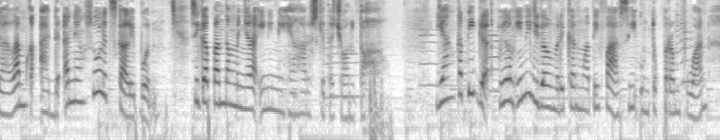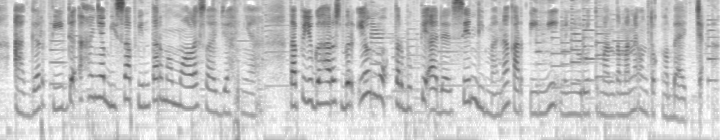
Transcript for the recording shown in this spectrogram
dalam keadaan yang sulit sekalipun. Sikap pantang menyerah ini nih yang harus kita contoh. Yang ketiga, film ini juga memberikan motivasi untuk perempuan agar tidak hanya bisa pintar memoles wajahnya, tapi juga harus berilmu. Terbukti ada scene di mana Kartini menyuruh teman-temannya untuk ngebaca.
